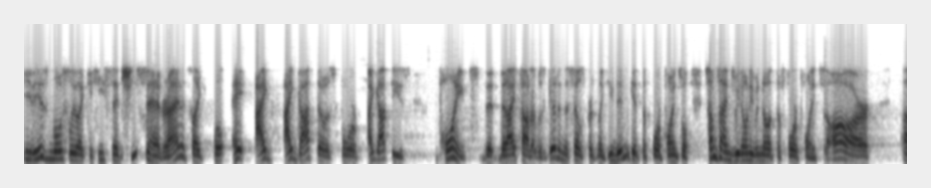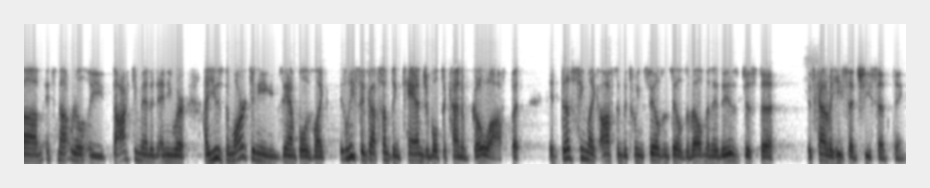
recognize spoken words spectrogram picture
it is mostly like a he said she said right. It's like well hey I I got those four I got these points that that I thought it was good, and the salesperson like you didn't get the four points. Well, sometimes we don't even know what the four points are. Um, it's not really documented anywhere. I use the marketing example as like at least they've got something tangible to kind of go off, but it does seem like often between sales and sales development, it is just a, it's kind of a he said, she said thing.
